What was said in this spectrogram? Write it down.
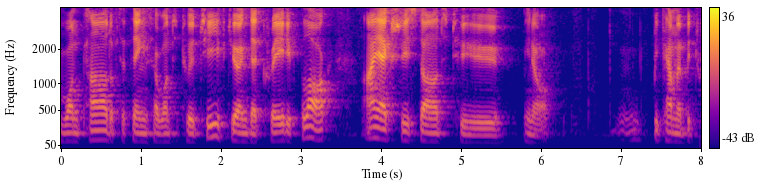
one part of the things I wanted to achieve during that creative block, I actually start to, you know, become a bit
